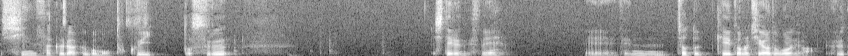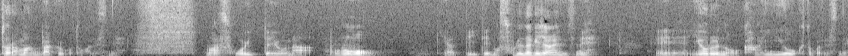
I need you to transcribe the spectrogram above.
新作落語も得意とするしてるんですね。えー、ちょっと系統の違うところではウルトラマン落語とかですね、まあ、そういったようなものもやっていて、まあ、それだけじゃないんですね、えー、夜の慣用句とかですね、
